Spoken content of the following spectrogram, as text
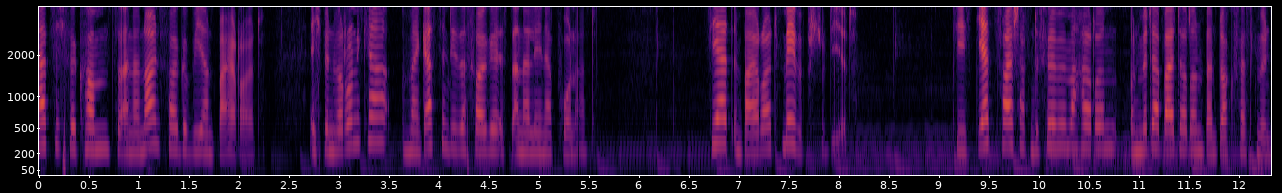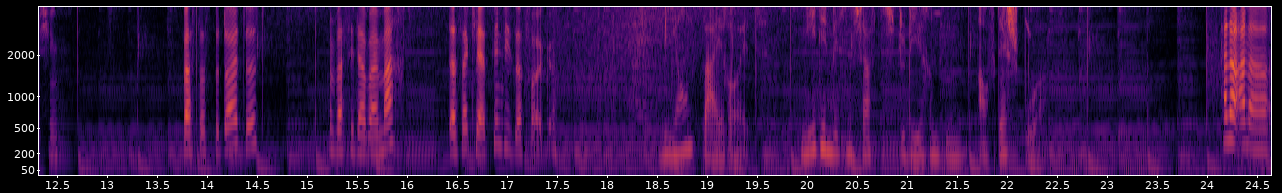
Herzlich willkommen zu einer neuen Folge Beyond Bayreuth. Ich bin Veronika und mein Gast in dieser Folge ist Annalena Ponert. Sie hat in Bayreuth MEWIP studiert. Sie ist jetzt freischaffende Filmemacherin und Mitarbeiterin beim DocFest München. Was das bedeutet und was sie dabei macht, das erklärt sie in dieser Folge. Beyond Bayreuth. Medienwissenschaftsstudierenden auf der Spur. Hallo Anna,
